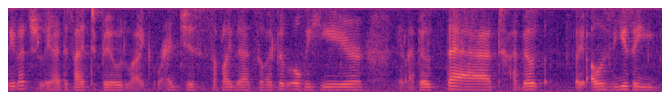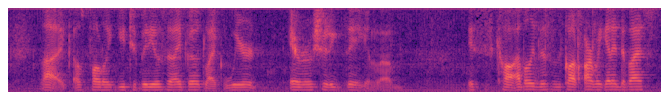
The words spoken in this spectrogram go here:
eventually I decided to build like ranches and stuff like that. So I built over here, and I built that. I built. I was using like I was following YouTube videos that I built like weird arrow shooting thing and um, this is called I believe this is called Armageddon device.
